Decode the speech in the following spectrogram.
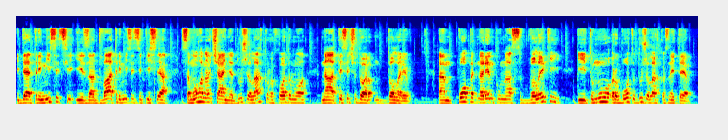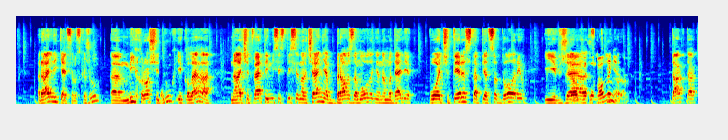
йде 3 місяці, і за 2-3 місяці після самого навчання дуже легко виходимо на 1000 дор- доларів. Ем, попит на ринку в нас великий, і тому роботу дуже легко знайти. Реальний кейс розкажу. Ем, мій хороший друг і колега на четвертий місяць після навчання брав замовлення на моделі по 400-500 доларів. І вже замовлення? Так, так.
